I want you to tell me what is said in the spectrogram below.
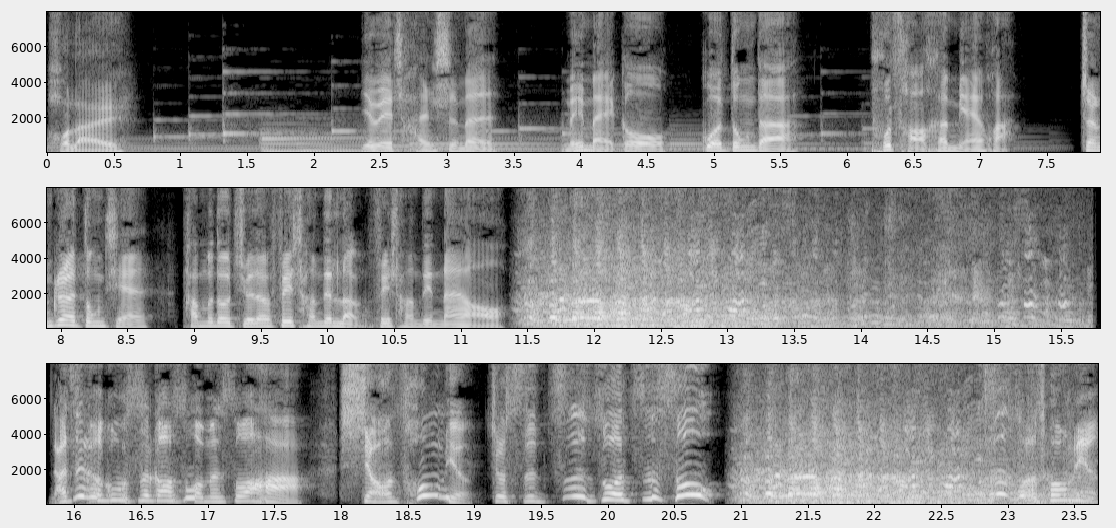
后来，因为禅师们没买够过冬的蒲草和棉花，整个冬天他们都觉得非常的冷，非常的难熬。啊，这个故事告诉我们说哈。小聪明就是自作自受，自作聪明。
